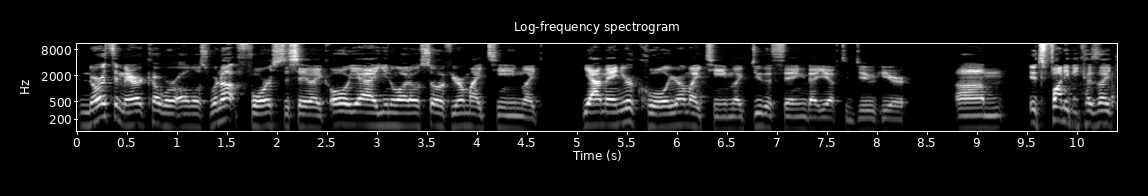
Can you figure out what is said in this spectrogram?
North America, we're almost we're not forced to say like, oh yeah, you know what? Also, if you're on my team, like, yeah, man, you're cool. You're on my team. Like, do the thing that you have to do here. Um, it's funny because like,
